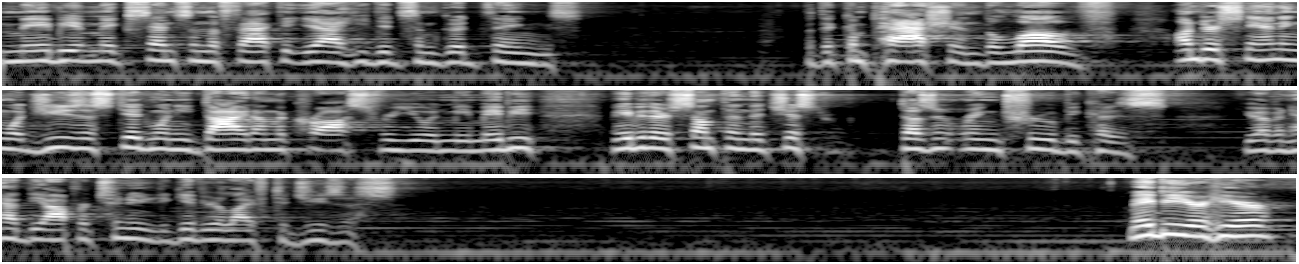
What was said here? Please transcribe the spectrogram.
maybe it makes sense in the fact that, yeah, he did some good things. But the compassion, the love, understanding what Jesus did when he died on the cross for you and me, maybe, maybe there's something that just doesn't ring true because you haven't had the opportunity to give your life to Jesus. Maybe you're here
